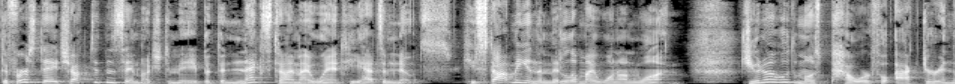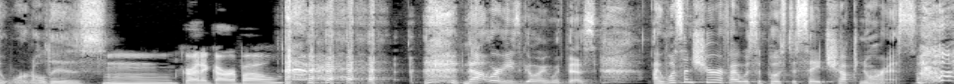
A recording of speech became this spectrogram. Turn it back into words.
the first day, Chuck didn't say much to me, but the next time I went, he had some notes. He stopped me in the middle of my one on one. Do you know who the most powerful actor in the world is? Mm, Greta Garbo. Not where he's going with this. I wasn't sure if I was supposed to say Chuck Norris.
